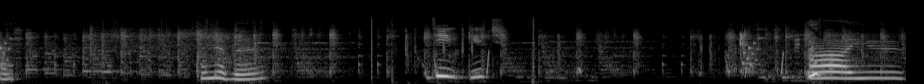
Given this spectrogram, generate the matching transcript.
Ay. Bu ne be? Hadi geç. Hayır.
